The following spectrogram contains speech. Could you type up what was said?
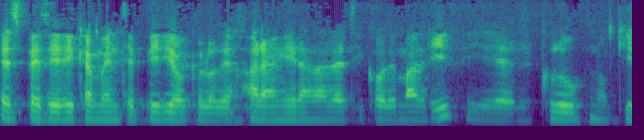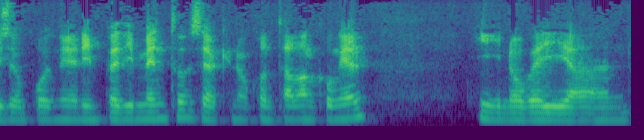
específicamente pidió que lo dejaran ir al Atlético de Madrid y el club no quiso poner impedimentos ya que no contaban con él y no veían,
